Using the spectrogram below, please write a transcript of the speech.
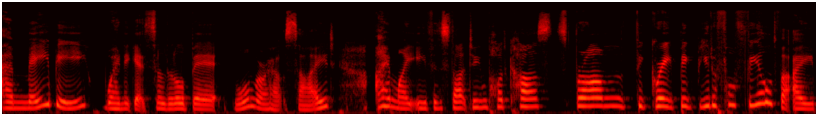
and maybe when it gets a little bit warmer outside, I might even start doing podcasts from the great big beautiful field that I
